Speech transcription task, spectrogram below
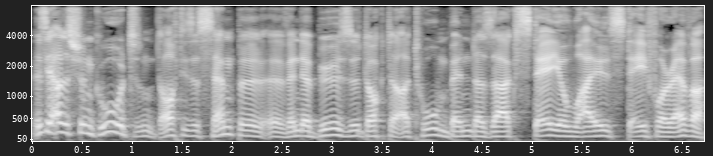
ist ja alles schön gut und auch dieses Sample, äh, wenn der böse Dr. Atombender sagt, stay a while, stay forever.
